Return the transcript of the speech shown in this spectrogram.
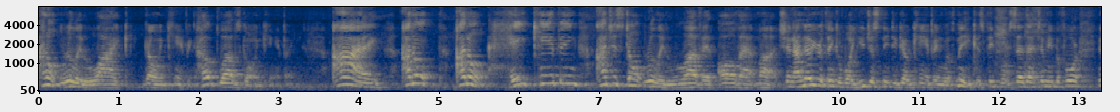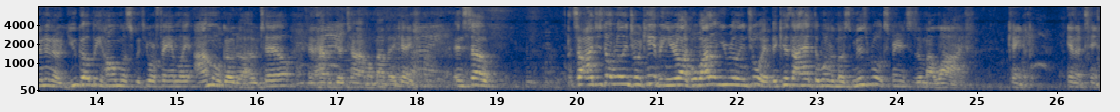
I don't really like going camping. Hope loves going camping. I I don't I don't hate camping. I just don't really love it all that much. And I know you're thinking, well, you just need to go camping with me because people have said that to me before. No, no, no. You go be homeless with your family. I'm gonna go to a hotel and have a good time on my vacation. And so so I just don't really enjoy camping. And you're like, well, why don't you really enjoy it? Because I had the, one of the most miserable experiences of my life camping in a tent,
